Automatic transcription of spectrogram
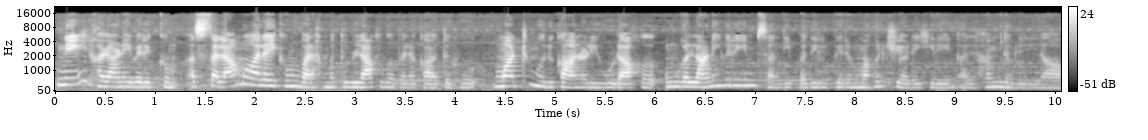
நேர்கள் அனைவருக்கும் அஸ்ஸலாமு அலைக்கும் வரஹ்மத்துல்லாஹி வபரகாத்துஹு. மற்றும் ஒரு காணொளி ஊடாக உங்கள் அனைவரையும் சந்திப்பதில் பெரும் மகிழ்ச்சி அடைகிறேன். அல்ஹம்துலில்லா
